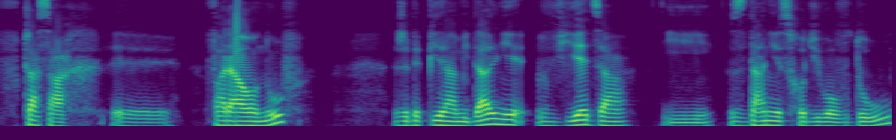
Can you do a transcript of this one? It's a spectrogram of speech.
w czasach yy, faraonów, żeby piramidalnie wiedza i zdanie schodziło w dół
